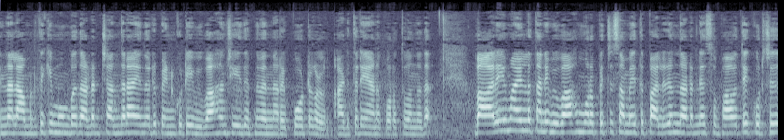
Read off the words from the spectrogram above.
എന്നാൽ അമൃതയ്ക്ക് മുമ്പ് നടൻ ചന്ദന എന്നൊരു പെൺകുട്ടിയെ വിവാഹം ചെയ്തിരുന്നുവെന്ന റിപ്പോർട്ടുകളും അടുത്തിടെയാണ് പുറത്തു വന്നത് ബാലയുമായുള്ള തന്റെ വിവാഹം ഉറപ്പിച്ച സമയത്ത് പലരും നടന്റെ സ്വഭാവത്തെക്കുറിച്ച്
